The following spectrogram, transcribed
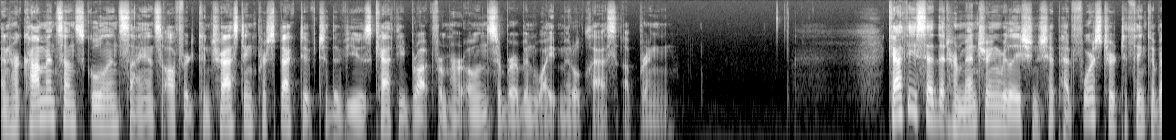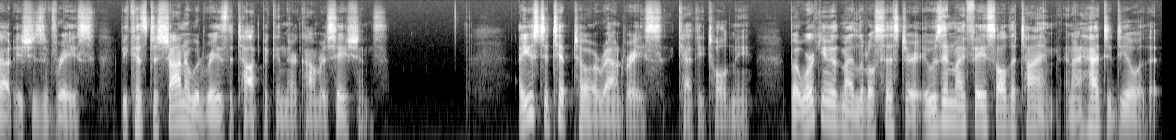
and her comments on school and science offered contrasting perspective to the views Kathy brought from her own suburban white middle class upbringing. Kathy said that her mentoring relationship had forced her to think about issues of race because Tashana would raise the topic in their conversations. I used to tiptoe around race, Kathy told me, but working with my little sister, it was in my face all the time, and I had to deal with it.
